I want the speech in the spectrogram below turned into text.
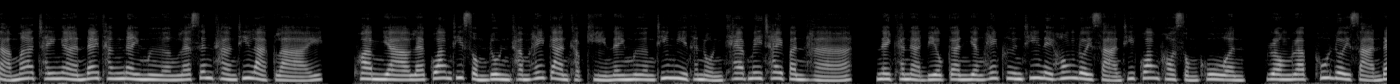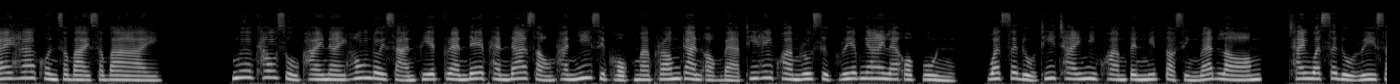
สามารถใช้งานได้ทั้งในเมืองและเส้นทางที่หลากหลาย ความยาวและกว้างที่สมดุลทำให้การขับขี่ในเมืองที่มีถนนแคบไม่ใช่ปัญหา ในขณะเดียวกันยังให้พื้นที่ในห้องโดยสารที่กว้างพอสมควร รองรับผู้โดยสารได้ 5 คนสบายๆเมื่อเข้าสู่ภายในห้องโดยสาร Fiat Grande Panda 2026 มาพร้อมการออกแบบที่ให้ความรู้สึกเรียบง่ายและอบอุ่น วัสดุที่ใช้มีความเป็นมิตรต่อสิ่งแวดล้อม ใช้วัสดุรีไซ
